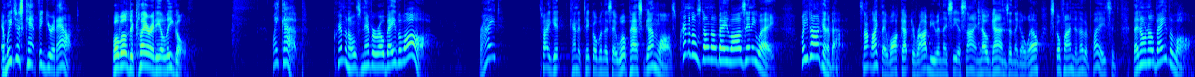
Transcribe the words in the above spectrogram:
And we just can't figure it out. Well, we'll declare it illegal. Wake up. Criminals never obey the law, right? That's why I get kind of tickled when they say, we'll pass gun laws. Criminals don't obey laws anyway. What are you talking about? It's not like they walk up to rob you and they see a sign, no guns, and they go, well, let's go find another place. They don't obey the law.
